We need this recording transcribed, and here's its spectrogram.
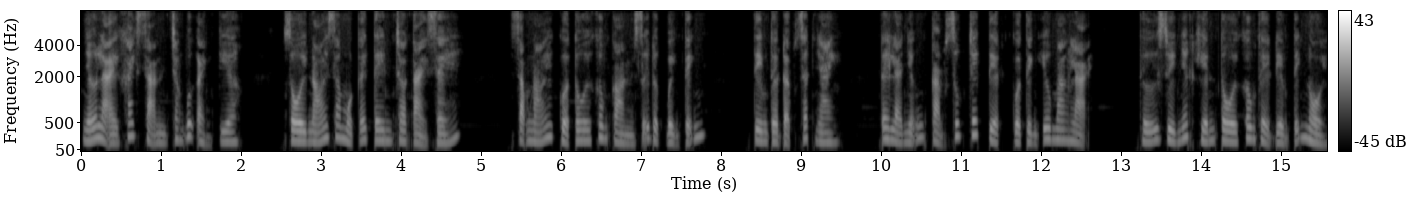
nhớ lại khách sạn trong bức ảnh kia, rồi nói ra một cái tên cho tài xế. Giọng nói của tôi không còn giữ được bình tĩnh, Tim tôi đập rất nhanh. Đây là những cảm xúc chết tiệt của tình yêu mang lại. Thứ duy nhất khiến tôi không thể điềm tĩnh nổi.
